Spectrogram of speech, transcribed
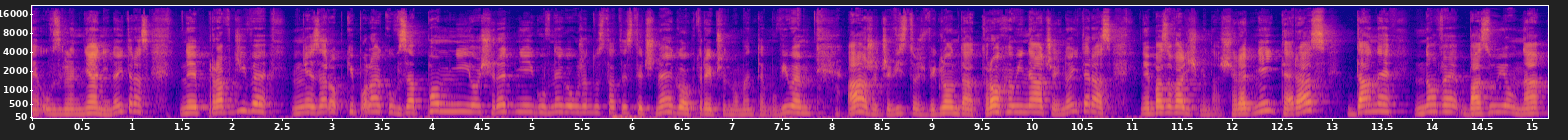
y, uwzględniani. No i teraz prawdziwe zarobki Polaków, zapomnij o średniej Głównego Urzędu Statystycznego, o której przed momentem mówiłem, a rzeczywistość wygląda trochę inaczej. No i teraz bazowaliśmy na średniej, teraz dane nowe bazują na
